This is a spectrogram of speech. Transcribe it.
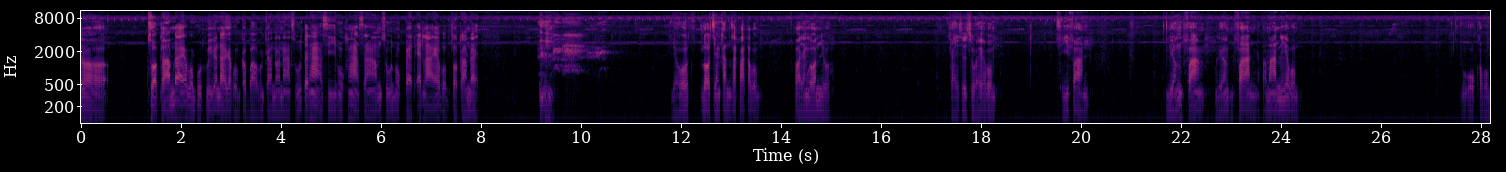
ก็สอบถามได้ครับผมพูดคุยกันได้ครับผมกับเบาเป็นการนอนนา0 8 5 4 6 5 3 0 6 8แอดไลน์ครับผมสอบถามได้ เดี๋ยวรอเสียงขันสักพักครับผมเพราะยังร้อนอยู่ ไก่สวยๆครับผม สีฟาน เหลืองฟาง เหลืองฟานประมาณนี้ครับผม ดูอกครับผม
